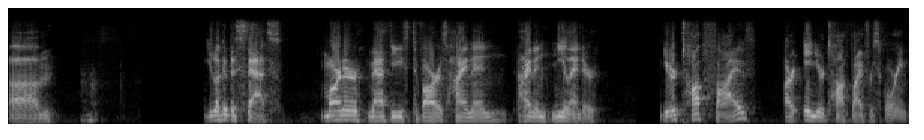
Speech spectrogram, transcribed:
Um, you look at the stats: Marner, Matthews, Tavares, Hyman, Hyman, Nylander. Your top five are in your top five for scoring.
